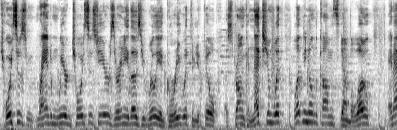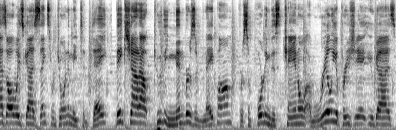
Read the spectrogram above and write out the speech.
choices, random weird choices here? Is there any of those you really agree with or you feel a strong connection with? Let me know in the comments down below. And as always, guys, thanks for joining me today. Big shout out to the members of Napalm for supporting this channel. I really appreciate you guys.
